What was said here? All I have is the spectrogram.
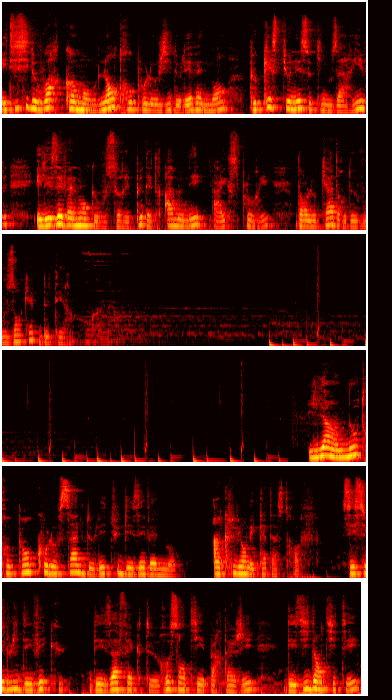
est ici de voir comment l'anthropologie de l'événement peut questionner ce qui nous arrive et les événements que vous serez peut-être amenés à explorer dans le cadre de vos enquêtes de terrain. Il y a un autre pan colossal de l'étude des événements, incluant les catastrophes. C'est celui des vécus, des affects ressentis et partagés, des identités,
